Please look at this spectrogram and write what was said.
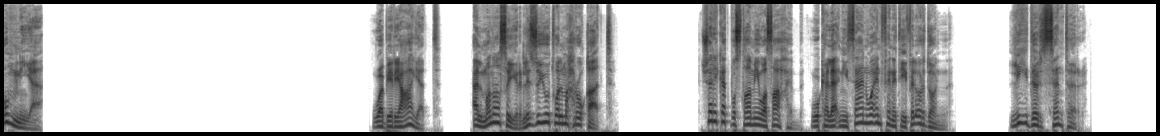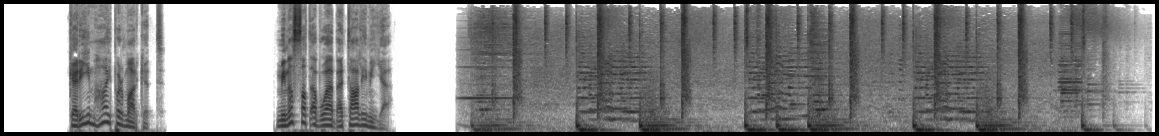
أمنية. وبرعاية المناصير للزيوت والمحروقات. شركة بسطامي وصاحب وكلاء نيسان وإنفينيتي في الأردن. ليدرز سنتر كريم هايبر ماركت. منصة أبواب التعليمية.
